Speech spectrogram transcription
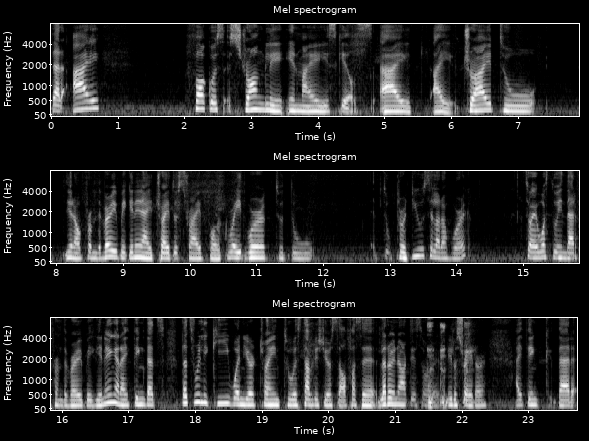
that I focus strongly in my skills. I I try to you know from the very beginning I try to strive for great work to do to produce a lot of work. So I was doing that from the very beginning, and I think that's that's really key when you're trying to establish yourself as a lettering artist or an illustrator. I think that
